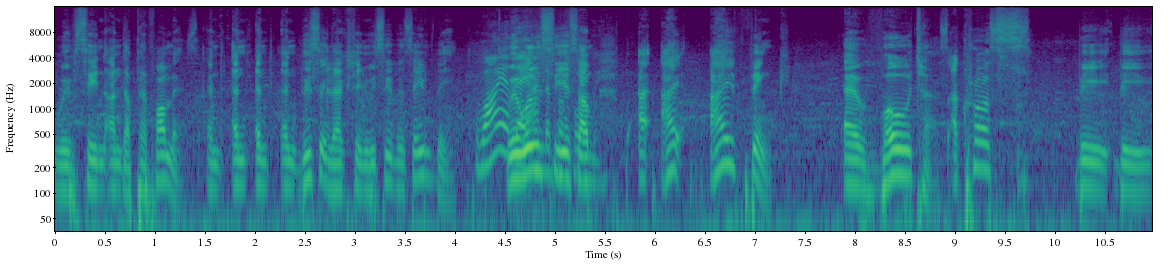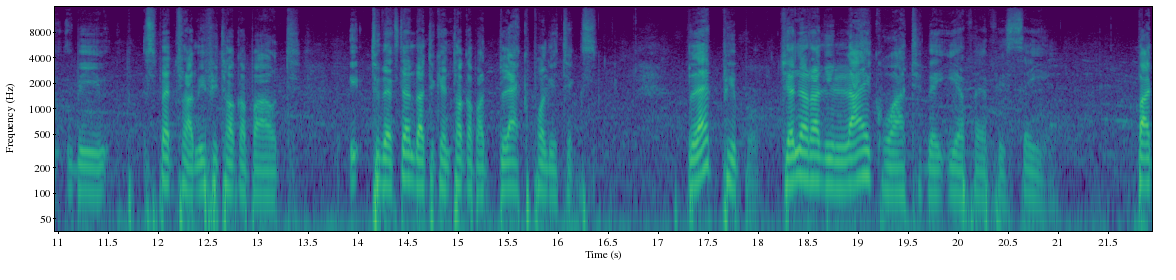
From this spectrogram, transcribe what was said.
we've seen underperformance, and and and, and this election we see the same thing. Why are we they will see some. I I, I think uh, voters across the the the spectrum. If you talk about to the extent that you can talk about black politics, black people generally like what the EFF is saying, but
